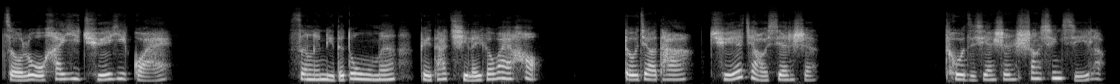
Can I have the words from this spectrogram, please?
走路还一瘸一拐。森林里的动物们给他起了一个外号，都叫他“瘸脚先生”。兔子先生伤心极了，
